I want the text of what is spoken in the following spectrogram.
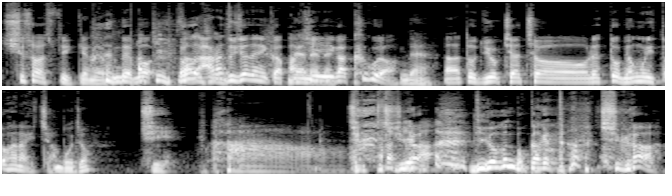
취소할 수도 있겠네요. 근데 뭐, 이거 알아두셔야 되니까 바퀴가 네네네. 크고요. 네. 아, 또 뉴욕 지하철에 또 명물이 또 하나 있죠. 뭐죠? G. 아. 쥐가 뉴욕은 못 가겠다. 쥐가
